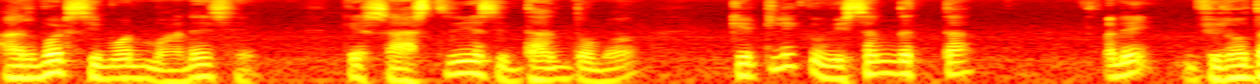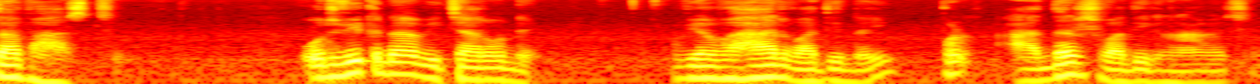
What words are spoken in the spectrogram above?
હર્બર્ટ સિમોન માને છે કે શાસ્ત્રીય સિદ્ધાંતોમાં કેટલીક વિસંગતતા અને વિરોધાભાસ છે. ઉર્વિકના વિચારોને વ્યવહારવાદી નહીં, પણ આદર્શવાદી ગણાવે છે.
